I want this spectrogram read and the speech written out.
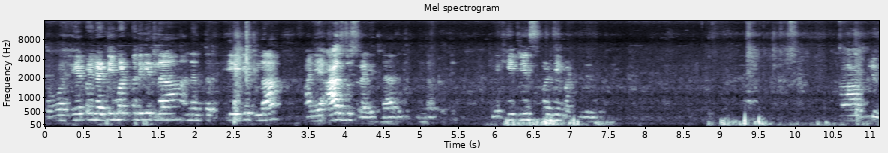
त्यामुळे हे पहिला डीमार्टमध्ये घेतला नंतर हे घेतला आणि आज दुसरा घेतला आज घेतला दाखवते. आणि ही जीन्स पण डीमार्टमध्ये घेतली हा ब्ल्यू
